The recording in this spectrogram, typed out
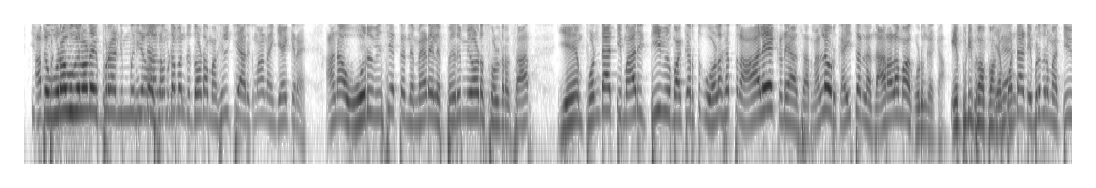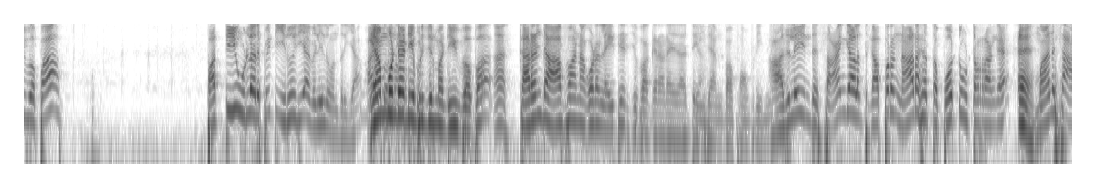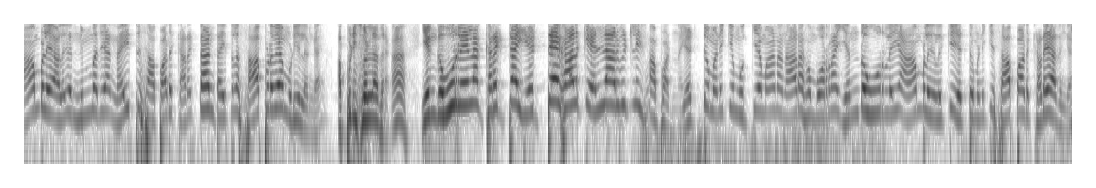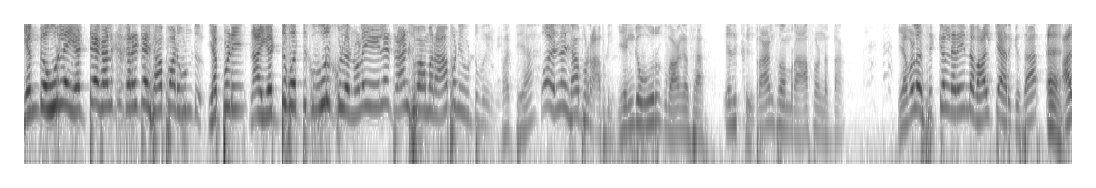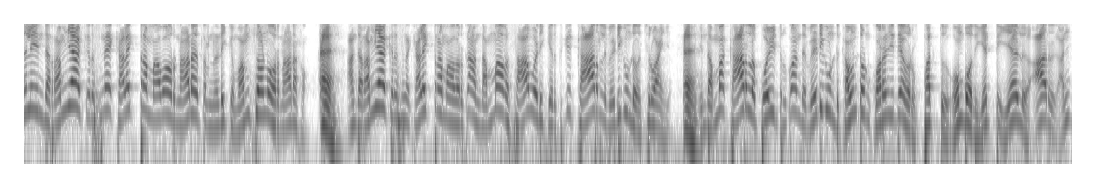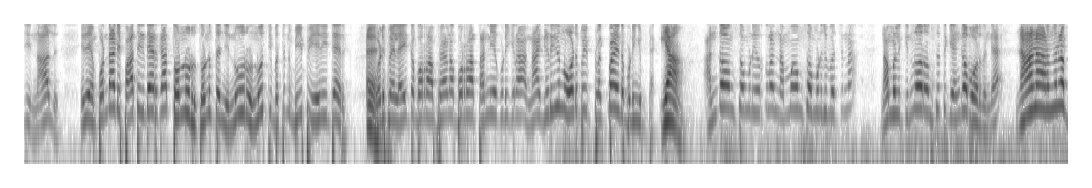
இந்த உறவுகளோட இப்ப நிம்மதியா இந்த வாழ சொந்த முடியும். பந்தத்தோட மகிழ்ச்சியா இருக்குமா? நான் கேட்கிறேன் ஆனா ஒரு விஷயத்தை இந்த மேடையில பெருமையோட சொல்றேன் சார். என் பொண்டாட்டி மாதிரி டிவி பார்க்கறதுக்கு உலகத்துல ஆளே கிடையாது சார். நல்ல ஒரு கைத்தறல தாராளமா கொடுங்கக்கா. எப்படி பாப்பாங்க? என் பொண்டாட்டி எப்படி தெரியுமா? டிவி பாப்பா? பத்தியும் உள்ள இருப்பிட்டு இருபதியா வெளியில வந்துருக்கியா? என் பொண்டாட்டி எப்படி தெரியுமா டிவி பாப்பா. கரண்ட் ஆஃப் ஆனா கூட லைட் அடிச்சு பாக்குறாடா ஏதாவது? தெரியுதான்னு பாப்போம் அப்படின்னு. அதுல இந்த சாயங்காலத்துக்கு அப்புறம் நாடகத்தை போட்டு விட்டுறாங்க. மனுஷன் ஆம்பளை ஆளுங்க நிம்மதியா நைட்டு சாப்பாடு கரெக்டான டயத்துல சாப்பிடவே முடியலங்க. அப்படி சொல்லாத. எங்க ஊர்ல எல்லாம் கரெக்டா எட்டே காலுக்கு எல்லார் வீட்லயும் சாப்பாடு எட்டு மணிக்கு முக்கியமான நாடகம் போடுறான் எந்த ஊர்லயும் ஆம்பளைங்களுக்கு எட்டு மணிக்கு சாப்பாடு கிடையாதுங்க. எங்க ஊர்ல எட்டே காலுக்கு கரெக்டா சாப்பாடு உண்டு. எப்படி? நான் எட்டு பத்துக்கு ஊருக்குள்ள நுழையில டிரான்ஸ்ஃபார்மர் ஆஃப் பண்ணி விட்டு போயிருவேன். பாத்தியா? ஓ எல்லாம் சாப்பிடுறா அப்படி. எங்க ஊருக்கு வாங்க சார். எதுக்கு? டிரான்ஸ்ஃபார்மர் ஆஃப் பண்ணத்தான் எவ்வளவு சிக்கல் நிறைந்த வாழ்க்கையா இருக்கு சார். அதுல இந்த ரம்யா கிருஷ்ணே கலெக்டர் அம்மாவா ஒரு நாடகத்துல நடிக்கும். வம்சம்னு ஒரு நாடகம். அந்த ரம்யா கிருஷ்ணன் கலெக்டர் அம்மாவை இருக்கும். அந்த அம்மாவை சாவடிக்கிறதுக்கு கார்ல வெடிகுண்டை வச்சிருவாங்க. இந்த அம்மா கார்ல போயிட்டு இருக்கும். அந்த வெடிகுண்டு கவுண்ட் டவுன் குறைஞ்சிட்டே வரும். பத்து ஒன்பது எட்டு ஏழு ஆறு அஞ்சு நாலு. இதை என் பொண்டாடி பாத்துக்கிட்டே இருக்கா? தொண்ணூறு தொண்ணூத்தஞ்சு நூறு நூத்தி பத்துன்னு பிபி ஏறிட்டே இருக்கு. ஓடி போய் லைட்டை போடுறா ஃபேனை போடுறா தண்ணியை குடிக்கிறா. நான் கிடுக்குன்னு ஓடி போய் பிளக் பாயிண்ட் பிடிங்கிட்டேன் அந்த அம்சம் முடியறதுல நம்ம அம்சம் முடிஞ்சு போச்சுன்னா நம்மளுக்கு இன்னொரு அம்சத்துக்கு எங்க போறதுங்க? நானா இருந்தா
